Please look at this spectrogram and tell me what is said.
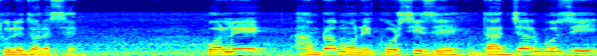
তুলে ধরেছেন। ফলে আমরা মনে করছি যে দাজ্জাল বুঝি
